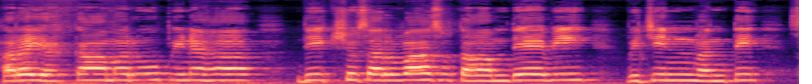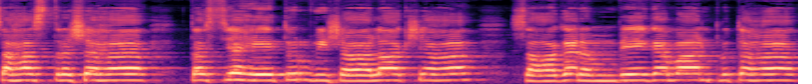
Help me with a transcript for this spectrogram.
हरयः कामरूपिणः। दीक्षु सर्वासु तां देवी विचिन्वन्ति सहस्रशः तस्य हेतुर्विशालाक्षः, सागरं वेगवान् प्लुतः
